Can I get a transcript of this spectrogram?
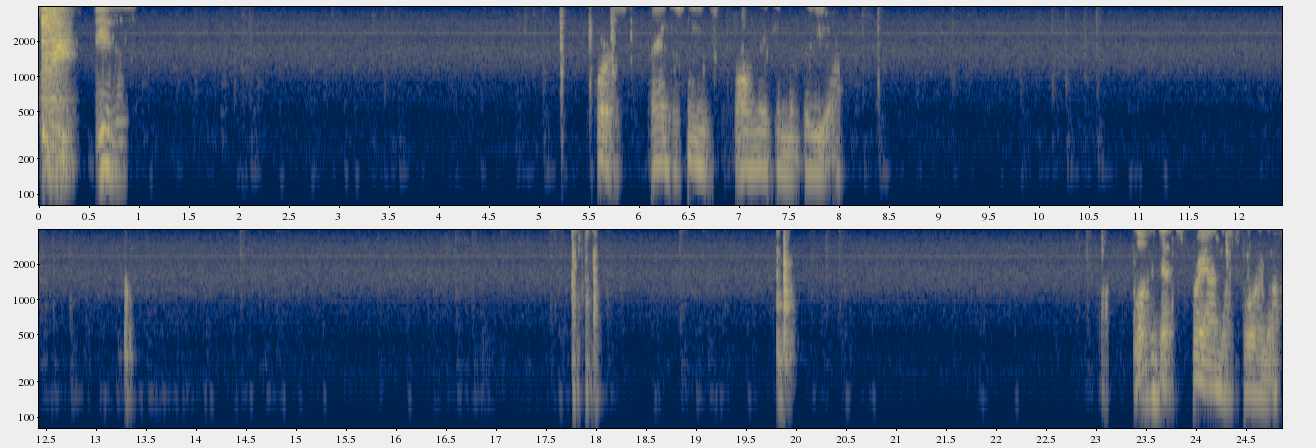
Jesus. Of course, I had to sneeze while making the video. Look at that spray on the floor though.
